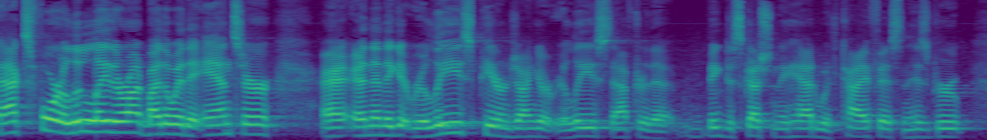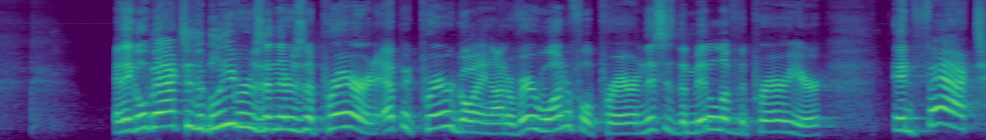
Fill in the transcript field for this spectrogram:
Acts 4, a little later on, by the way, they answer and then they get released. Peter and John get released after that big discussion they had with Caiaphas and his group. And they go back to the believers, and there's a prayer, an epic prayer going on, a very wonderful prayer. And this is the middle of the prayer here. In fact,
